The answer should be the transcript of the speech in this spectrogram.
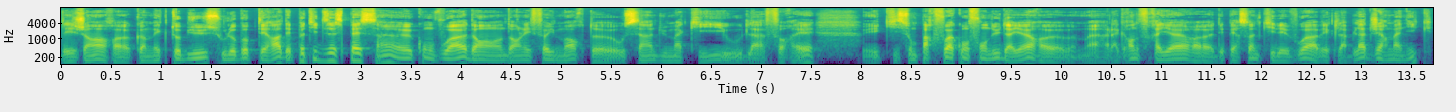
des genres euh, comme Ectobius ou Loboptera, des petites espèces hein, euh, qu'on voit dans, dans les feuilles mortes euh, au sein du maquis ou de la forêt, et qui sont parfois confondues d'ailleurs à la grande frayeur des personnes qui les voient avec la blatte germanique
